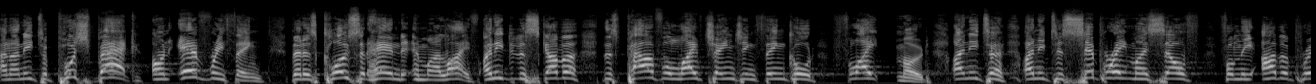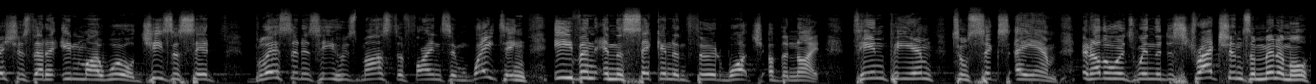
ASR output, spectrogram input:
and I need to push back on everything that is close at hand in my life. I need to discover this powerful life-changing thing called flight mode. I need to I need to separate myself from the other pressures that are in my world. Jesus said, Blessed is he whose master finds him waiting, even in the second and third watch of the night, 10 p.m. till 6 a.m. In other words, when the distractions are minimal,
